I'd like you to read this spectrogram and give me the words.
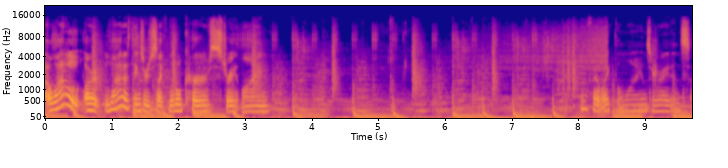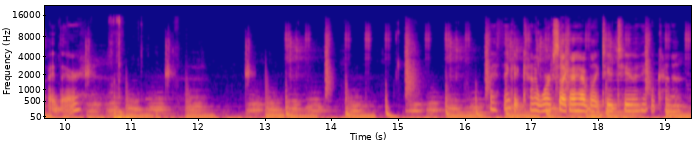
A lot of a lot of things are just like little curves, straight line. if I like the lines right inside there. I think it kind of works like I have like two two. I think we'll kind of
